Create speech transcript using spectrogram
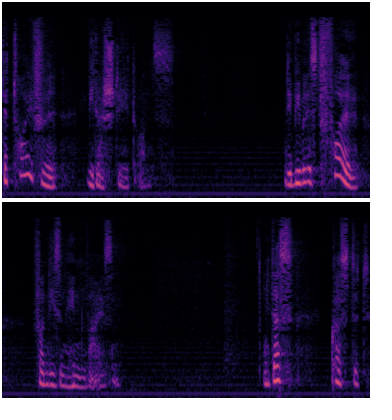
Der Teufel widersteht uns. Die Bibel ist voll von diesen Hinweisen. Und das kostet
